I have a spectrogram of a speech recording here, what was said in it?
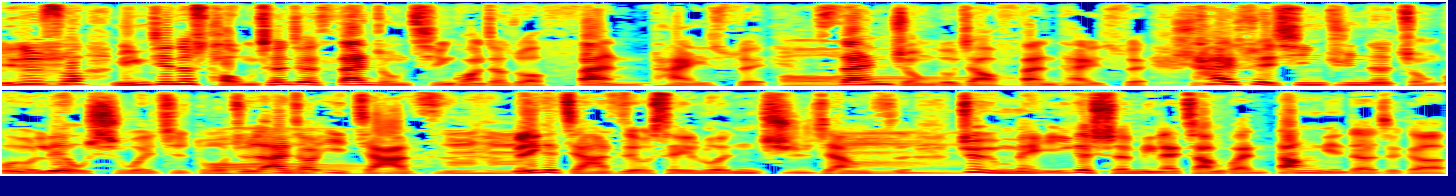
也就是说，民间的统称这三种情况叫做犯太岁，哦三种都叫犯太岁。太岁星君呢，总共有六十位之多，就是按照一甲子，嗯每一个甲子有谁轮值这样子，就有每一个神明来掌管当年的这个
